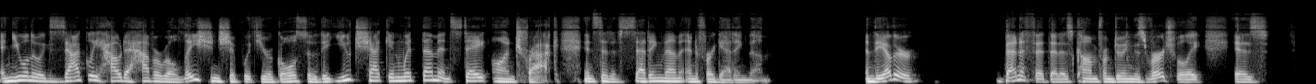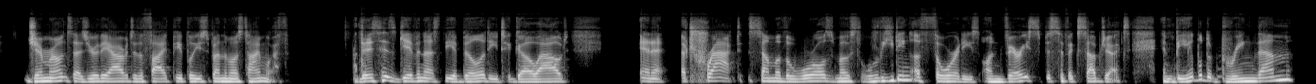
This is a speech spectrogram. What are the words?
and you will know exactly how to have a relationship with your goals so that you check in with them and stay on track instead of setting them and forgetting them. And the other benefit that has come from doing this virtually is Jim Rohn says you're the average of the five people you spend the most time with. This has given us the ability to go out and attract some of the world's most leading authorities on very specific subjects and be able to bring them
